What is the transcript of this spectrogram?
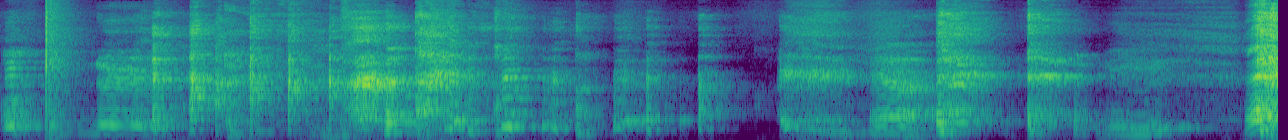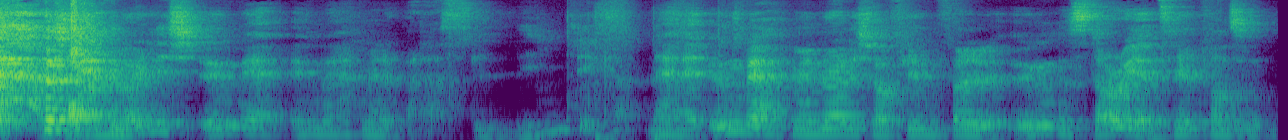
oh, nö. ja. Mhm. neulich, irgendwer, irgendwer hat mir, war das Lindiger? Nein, irgendwer hat mir neulich auf jeden Fall irgendeine Story erzählt von so einem,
